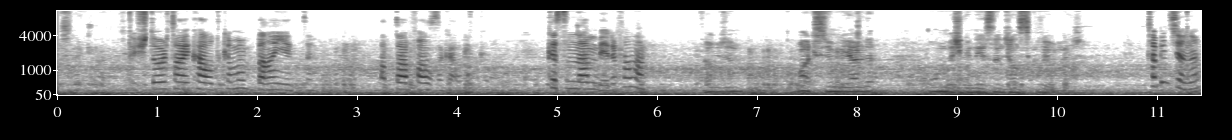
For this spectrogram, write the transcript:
Kesinlikle. 3-4 ay kaldık ama bana yetti. Hatta fazla kaldık. Kasım'dan beri falan. Tabii canım. Maksimum bir yerde 15 günde insan can sıkılıyor bence. Tabii canım.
